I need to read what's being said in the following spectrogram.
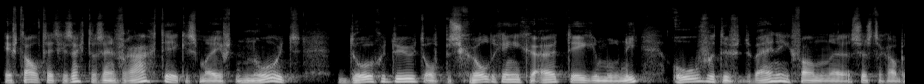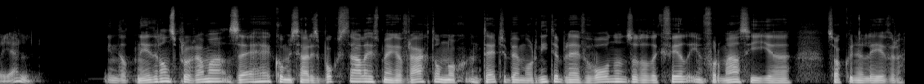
Heeft altijd gezegd, er zijn vraagtekens, maar heeft nooit doorgeduwd of beschuldigingen geuit tegen Morny over de verdwijning van uh, zuster Gabrielle. In dat Nederlands programma zei hij, commissaris Bokstalen heeft mij gevraagd om nog een tijdje bij Morny te blijven wonen, zodat ik veel informatie uh, zou kunnen leveren.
